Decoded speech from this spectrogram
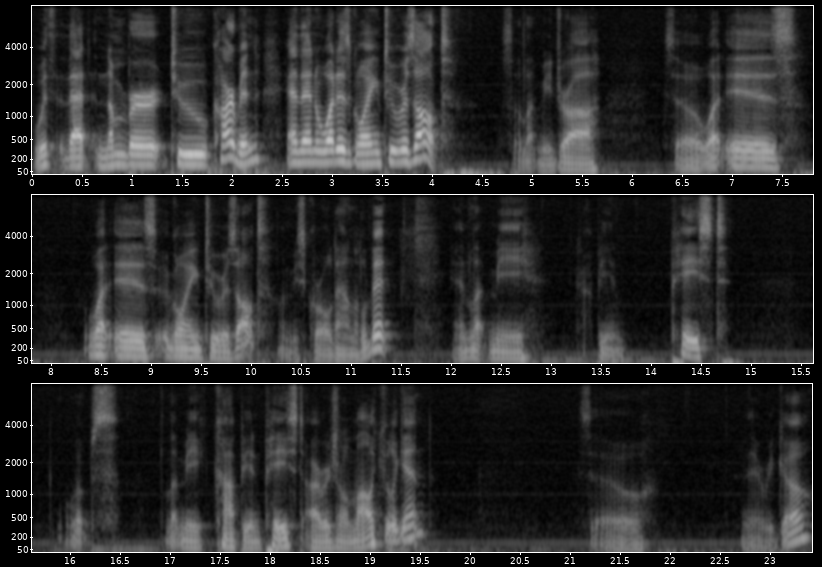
with that number two carbon, and then what is going to result? So let me draw, so what is, what is going to result? Let me scroll down a little bit, and let me copy and paste, whoops, let me copy and paste our original molecule again. So there we go.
